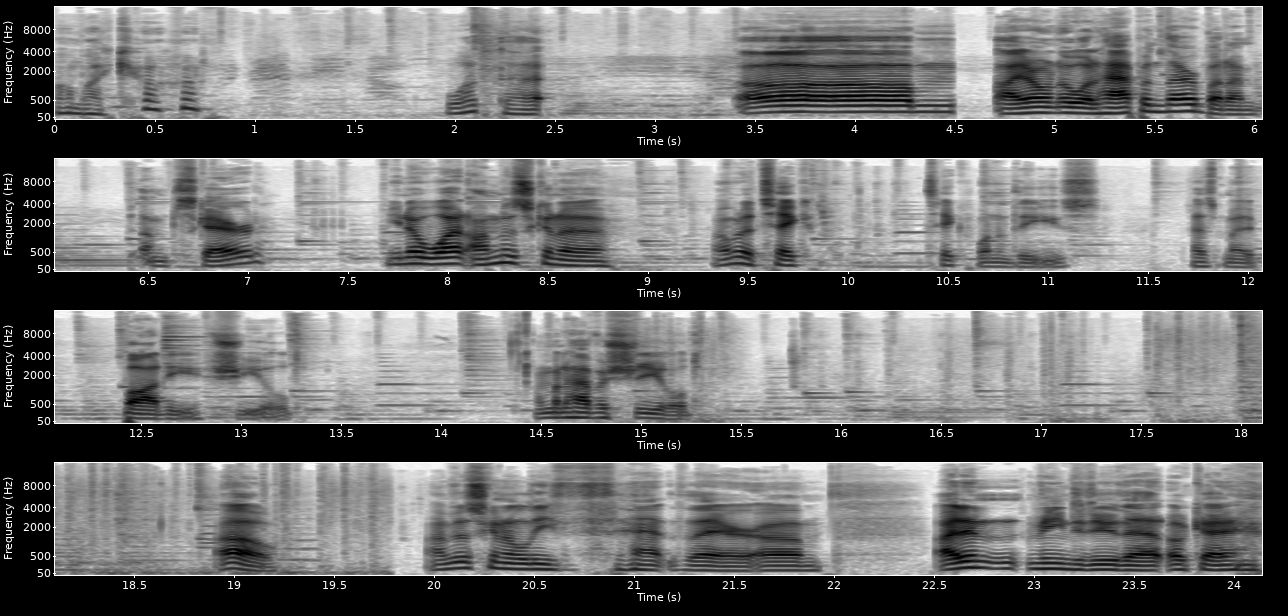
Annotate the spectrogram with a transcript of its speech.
Oh my god. What the? Um, I don't know what happened there, but I'm, I'm scared. You know what? I'm just gonna, I'm gonna take, take one of these as my body shield. I'm gonna have a shield. Oh. I'm just gonna leave that there. Um, I didn't mean to do that. Okay.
